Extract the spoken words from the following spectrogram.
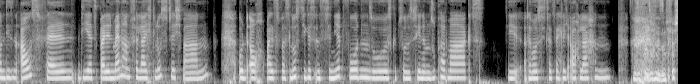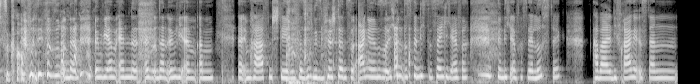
von diesen Ausfällen, die jetzt bei den Männern vielleicht lustig waren und auch als was Lustiges inszeniert wurden, so es gibt so eine Szene im Supermarkt, die, da musste ich tatsächlich auch lachen. Sie versuchen diesen Fisch zu kaufen. Sie versuchen und dann irgendwie am Ende, also und dann irgendwie am, am äh, im Hafen stehen und versuchen diesen Fisch dann zu angeln. So, ich finde, das finde ich tatsächlich einfach, finde ich einfach sehr lustig. Aber die Frage ist dann,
